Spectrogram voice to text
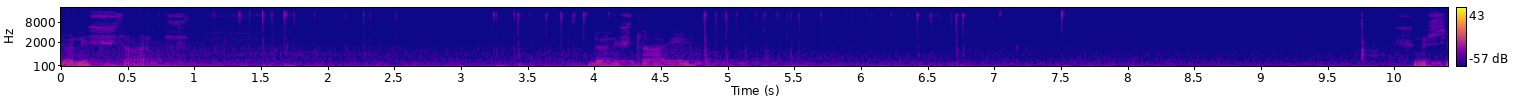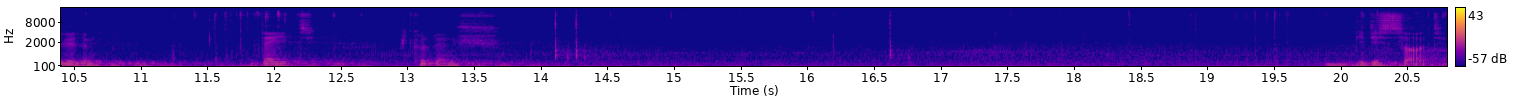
dönüş tarihi olsun. Dönüş tarihi şunu silelim. Date picker dönüş. Gidiş saati.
